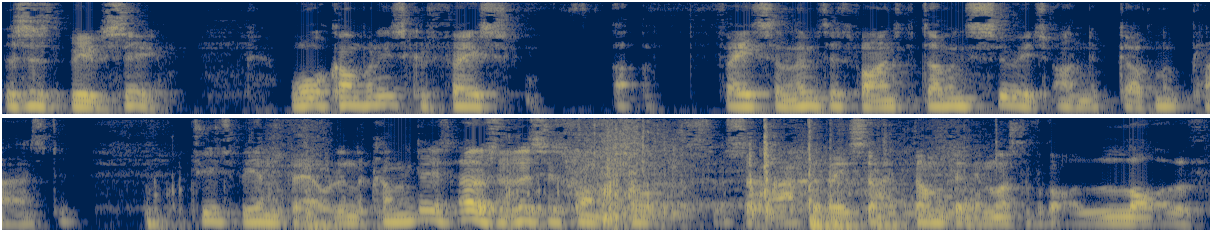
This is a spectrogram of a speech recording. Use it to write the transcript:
this is the BBC. Water companies could face uh, face unlimited fines for dumping sewage under government plans to, due to be unveiled in the coming days. Oh, so this is from so, so after they started dumping, they must have got a lot of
